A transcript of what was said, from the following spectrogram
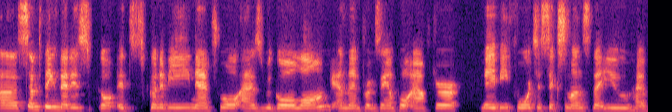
uh, something that is go- it's going to be natural as we go along, and then, for example, after maybe four to six months that you have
